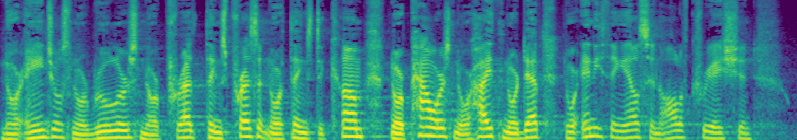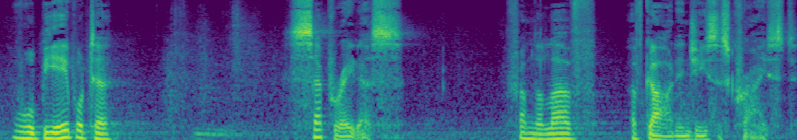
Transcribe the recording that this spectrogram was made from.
nor angels, nor rulers, nor pre- things present, nor things to come, nor powers, nor height, nor depth, nor anything else in all of creation will be able to separate us from the love of God in Jesus Christ.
